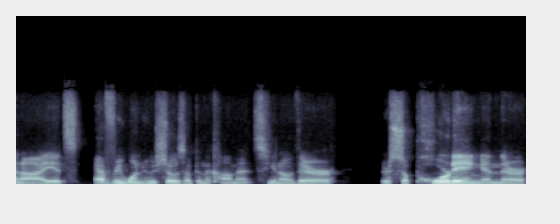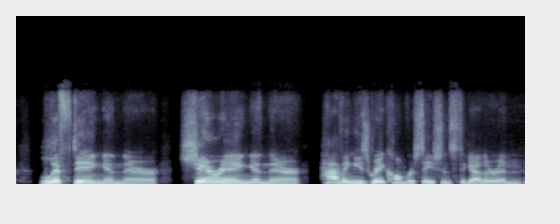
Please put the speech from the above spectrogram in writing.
and i it's everyone who shows up in the comments you know they're they're supporting and they're lifting and they're sharing and they're having these great conversations together. And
